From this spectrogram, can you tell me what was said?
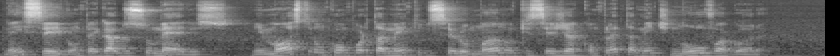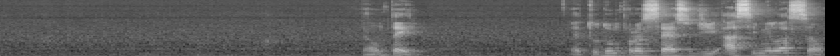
Nem sei, vamos pegar dos Sumérios. Me mostra um comportamento do ser humano que seja completamente novo agora. Não tem. É tudo um processo de assimilação.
